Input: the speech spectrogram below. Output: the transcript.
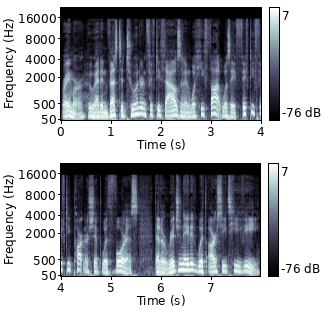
Brammer, who had invested 250,000 in what he thought was a 50-50 partnership with Voris that originated with RCTV,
